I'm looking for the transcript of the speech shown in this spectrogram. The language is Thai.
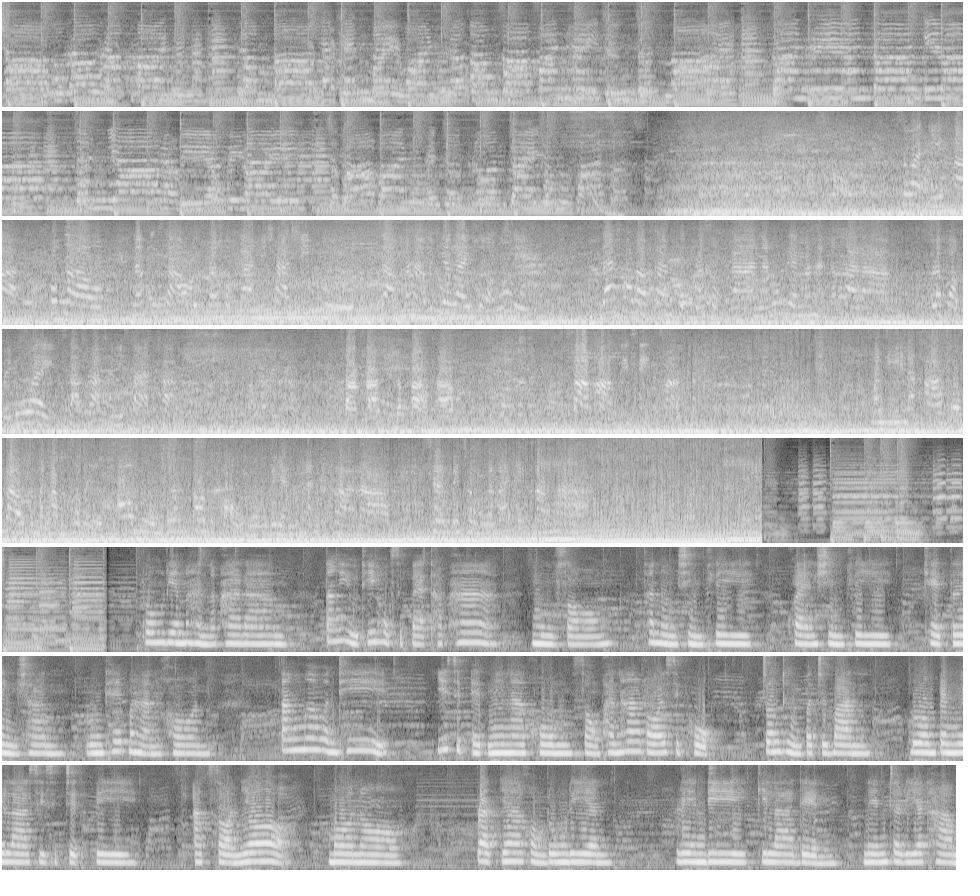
ชาพวกเรารักมันลำบากแต่เข็นไม่หวั่นเราต้องฝ่าฟันให้ถึงจุดหมาย การเรียนการกีฬาจัญญาระเบียบวินัยสถาบันเป็นจุดรวมใจชม ศิลปะครับ สาขาฟิสิกส์ค่ะ วันนี้นะคะพวกเราจะมานำเสนอข้อมูลเบื้องต้นของโรงเรียนมหันตภาราม เชิญไปชมกันได้เลยค่ะโรงเรียนมหันนภาราม ตั้งอยู่ที่ 68 ทับ 5 หมู่ 2 ถนนชิมพลี แขวงชิมพลี เขตตลิ่งชัน กรุงเทพมหานคร ตั้งเมื่อวันที่ 21 มีนาคม 2516 จนถึงปัจจุบันรวมเป็นเวลา 47 ปี อักษรย่อ มอนอปรัชญาของโรงเรียน เรียนดี กีฬาเด่น เน้นจริยธรรม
